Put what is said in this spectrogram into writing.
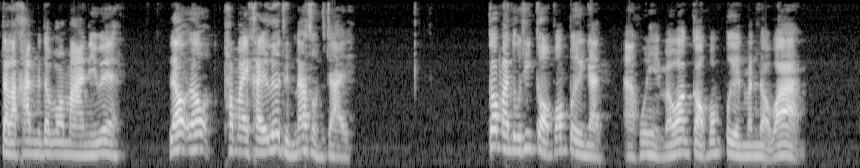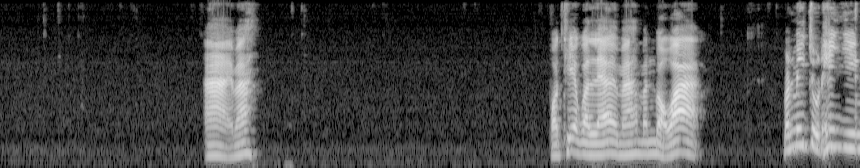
แต่ละคันมันจะประมาณนี้เว้ยแล้วแล้วทำไมใครเลือกถึงน่าสนใจ ก็มาดูที่กรอบป้อมปืนกัน อะคุณเห็นไหมว่ากรอบป้อมปืนมันแบบว่า อ่าเห็นไหมพอเทียบกันแล้วเห็นไหมมันบอกว่า มันมีจุดให้ยิง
